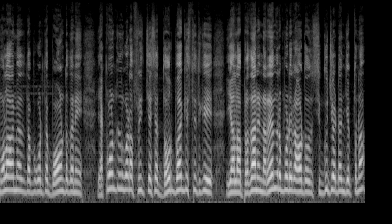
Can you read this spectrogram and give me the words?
మూలాల మీద దెబ్బ కొడితే బాగుంటుందని అకౌంట్లను కూడా ఫ్రీజ్ చేసే దౌర్భాగ్య స్థితికి ఇవాళ ప్రధాని నరేంద్ర మోడీ రావడం సిగ్గు చెప్తున్నా. చెప్తున్నాం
